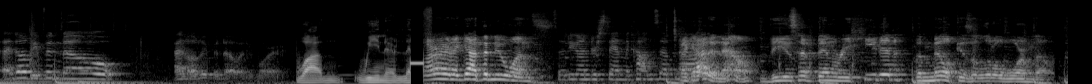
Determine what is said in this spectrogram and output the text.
I don't even know I don't even know anymore. One winner left. All right, I got the new ones. So do you understand the concept I got it now. These have been reheated. The milk is a little warm though. Oh,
